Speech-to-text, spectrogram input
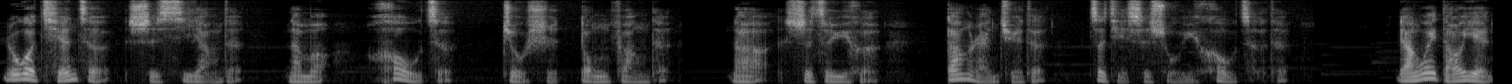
如果前者是西洋的，那么后者就是东方的。那是枝裕和当然觉得自己是属于后者的。两位导演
